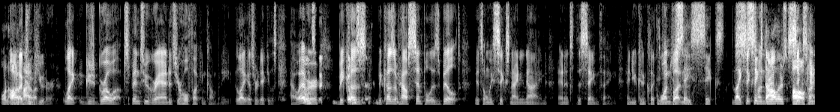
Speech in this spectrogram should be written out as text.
On, on a computer. Like, grow up, spend two grand. It's your whole fucking company. Like, it's ridiculous. However, because because of how simple is built, it's only six ninety nine, and it's the same thing. And you can click Did one button. say six, like six 600 dollars. Oh, okay.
